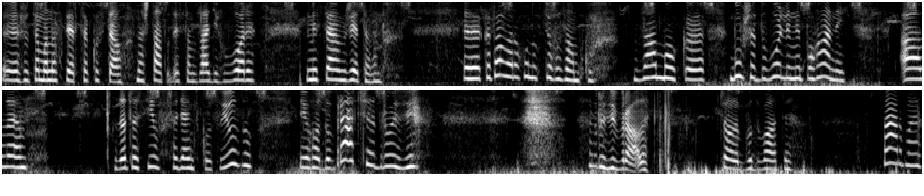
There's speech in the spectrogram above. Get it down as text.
е, що це монастир, це костел. Наш тато десь там ззаді говорить з місцевим жителем. Е, Казав на рахунок цього замку. Замок е, був ще доволі непоганий, але за часів Радянського Союзу його добряче, друзі, розібрали. Почали будувати ферми,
